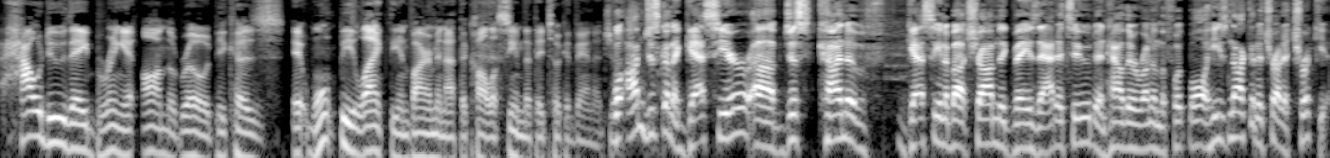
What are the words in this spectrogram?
how do they bring it on the road? Because it won't be like the environment at the Coliseum that they took advantage of. Well, I'm just going to guess here, uh, just kind of guessing about Sean McVay's attitude and how they're running the football. He's not going to try to trick you.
